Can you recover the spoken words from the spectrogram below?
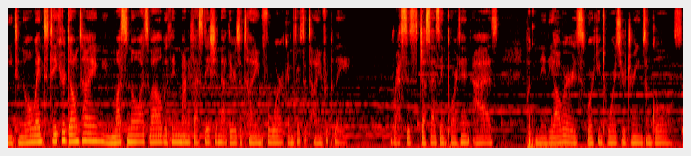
need to know when to take your downtime. You must know as well within manifestation that there's a time for work and there's a time for play. Rest is just as important as putting in the hours working towards your dreams and goals.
